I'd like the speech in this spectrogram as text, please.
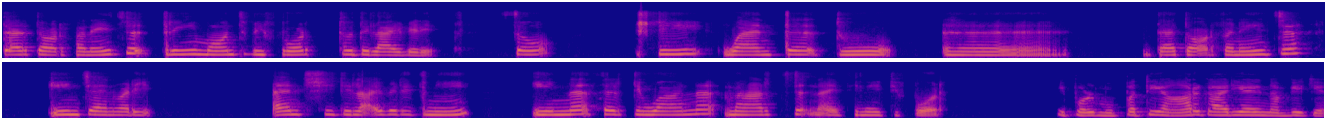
that orphanage three months before to the library. So she went to uh, that orphanage in January. And she delivered me in 31 March 1984. ഇപ്പോൾ മുപ്പത്തിയാറുകാരിയായ നവ്യയ്ക്ക്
